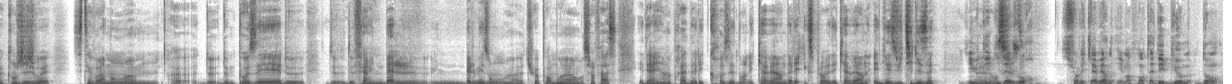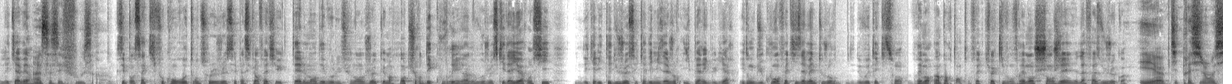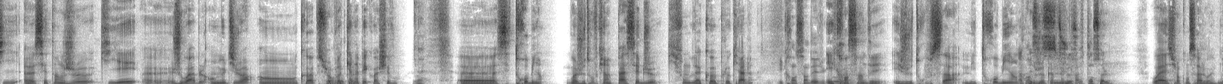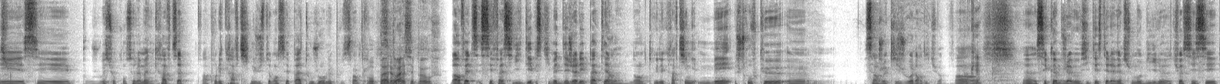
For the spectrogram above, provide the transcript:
quand j'y jouais, c'était vraiment euh, euh, de, de me poser, de, de, de faire une belle, une belle maison, euh, tu vois, pour moi en surface, et derrière après d'aller creuser dans les cavernes, d'aller explorer des cavernes et de les utiliser. Il y a eu des mises à jour sur les cavernes et maintenant tu as des biomes dans les cavernes. Ah, ça c'est fou ça. Donc c'est pour ça qu'il faut qu'on retourne sur le jeu. C'est parce qu'en fait, il y a eu tellement d'évolution dans le jeu que maintenant tu redécouvrirais un nouveau jeu. Ce qui d'ailleurs aussi une des qualités du jeu, c'est qu'il y a des mises à jour hyper régulières. Et donc du coup, en fait, ils amènent toujours des nouveautés qui sont vraiment importantes. En fait, tu vois, qui vont vraiment changer la phase du jeu, quoi. Et euh, petite précision aussi, euh, c'est un jeu qui est euh, jouable en multijoueur, en coop sur votre canapé, quoi, chez vous. Ouais. Euh, c'est trop bien. Moi, je trouve qu'il n'y a pas assez de jeux qui font de la coop locale, Écran scindé du coup. écran ouais. scindé, et je trouve ça, mais trop bien pour un jeu comme tu joues sur Minecraft. console. Ouais, sur console, ouais, bien. Et c'est pour jouer sur console à Minecraft, ça, enfin pour les crafting justement, c'est pas toujours le plus simple. Au pad, C'est vrai ouais, c'est pas ouf. Bah en fait, c'est facilité parce qu'ils mettent déjà les patterns dans le truc de crafting, mais je trouve que euh, c'est un jeu qui se joue à l'ordi, tu vois. Enfin, euh, c'est comme j'avais aussi testé la version mobile, tu vois, c'est c'est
